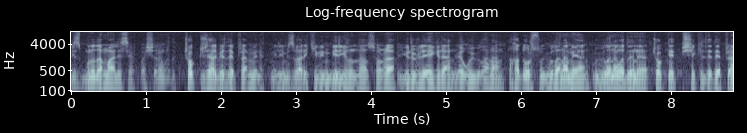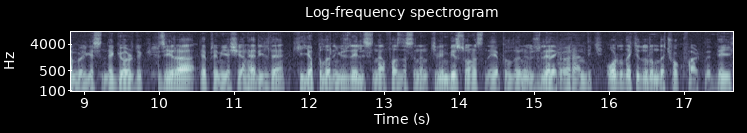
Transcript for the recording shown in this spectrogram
Biz bunu da maalesef başaramadık. Çok güzel bir deprem yönetmeliğimiz var. 2001 yılından sonra yürürlüğe giren ve uygulanan, daha doğrusu uygulanamayan, uygulanamadığını çok net bir şekilde deprem bölgesinde gördük. Zira depremi yaşayan her ilde ki yapıların %50'sinden fazlasının 2001 sonrasında yapıldığını üzülerek öğrendik. Oradaki durum da çok farklı değil.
